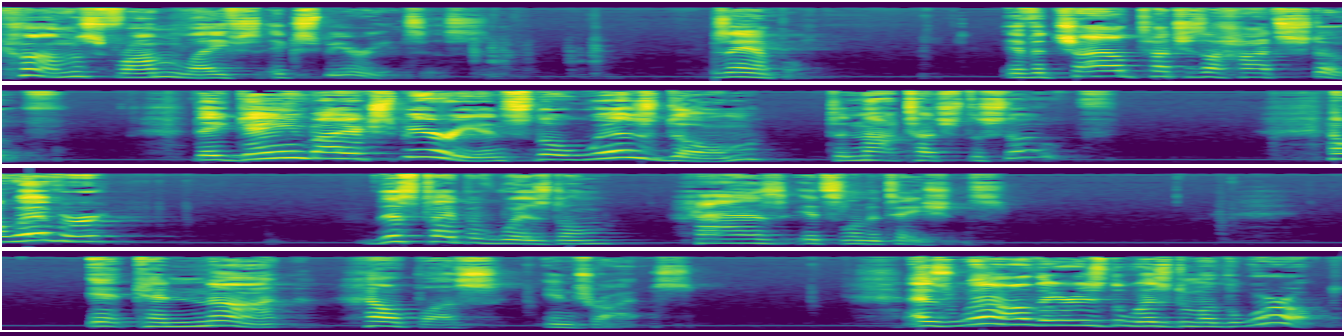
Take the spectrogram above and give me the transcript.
comes from life's experiences. For example if a child touches a hot stove. They gain by experience the wisdom to not touch the stove. However, this type of wisdom has its limitations. It cannot help us in trials. As well, there is the wisdom of the world.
